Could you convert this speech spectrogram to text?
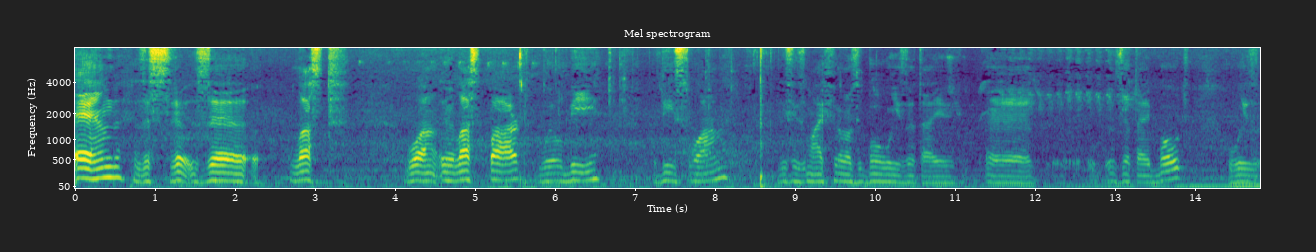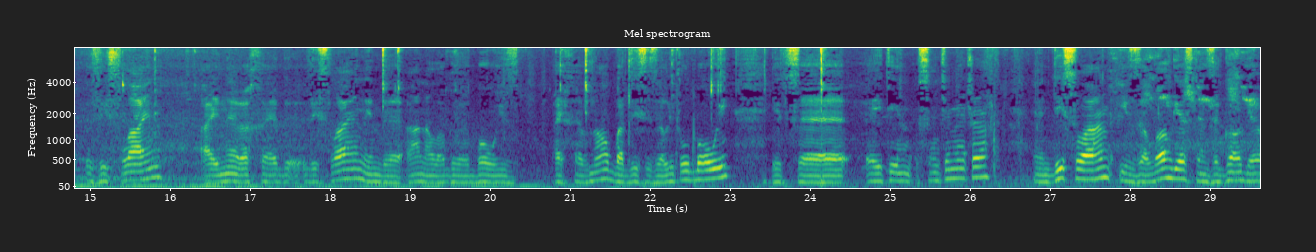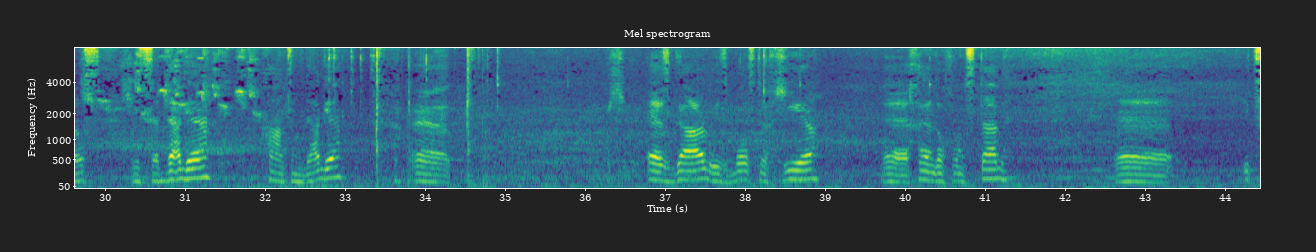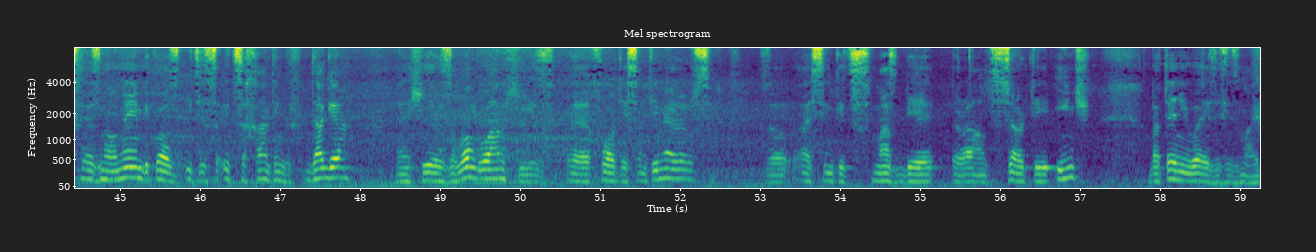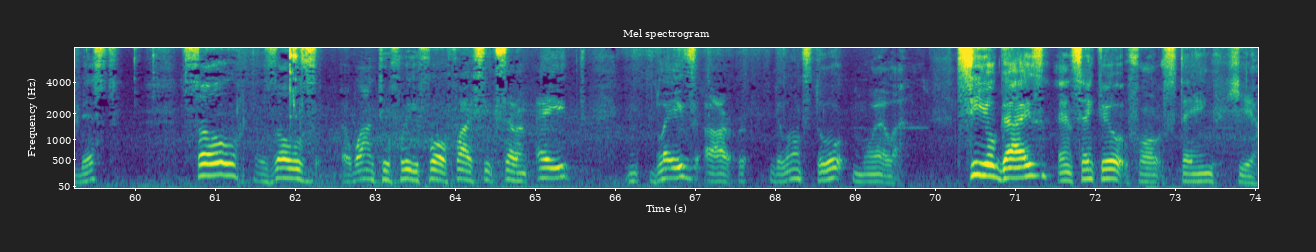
and this, the last one uh, last part will be this one. This is my first Bowie that I uh, that I bought with this line. I never had this line in the analog Bowies I have now but this is a little Bowie. It's uh, 18 centimeter and this one is the longest and the gorgeous it's a dagger hunting dagger. Uh, as guard with bolster here uh, handle from stag. Uh, it has no name because it is it's a hunting dagger. And here is a long one. He is uh, 40 centimeters so I think it must be around 30 inch. But anyway this is my best. So those uh, 1 2 3 4 5 6 7 8 blades are belongs to Muela. See you guys and thank you for staying here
